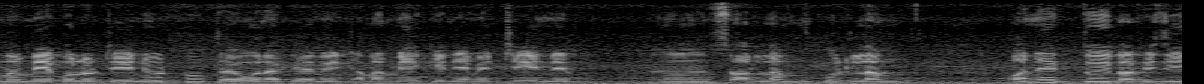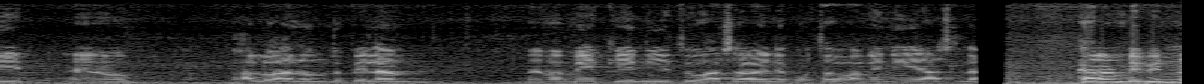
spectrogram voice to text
আমার মেয়ে বলো ট্রেনে উঠবো? তো ওনাকে আমি, আমার মেয়েকে নিয়ে আমি ট্রেনে চড়লাম, ঘুরলাম। অনেক দুই ভাবিজি ভালো আনন্দ পেলাম। আমার মেয়েকে নিয়ে তো আসা হয় না, কোথাও আমি নিয়ে আসলাম। কারণ বিভিন্ন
